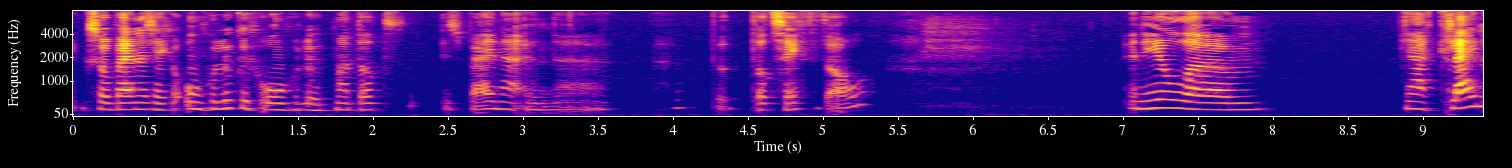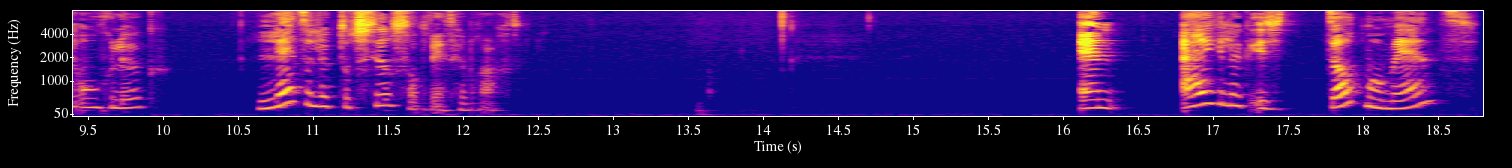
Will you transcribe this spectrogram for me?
ik zou bijna zeggen ongelukkig ongeluk, maar dat is bijna een, uh, dat, dat zegt het al. Een heel um, ja, klein ongeluk letterlijk tot stilstand werd gebracht. En eigenlijk is dat moment,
